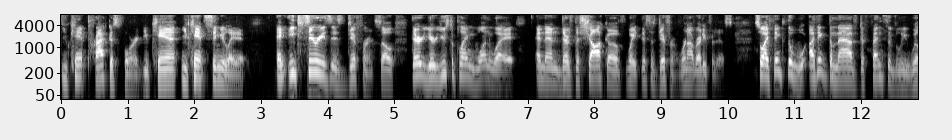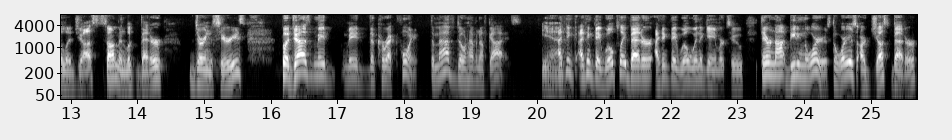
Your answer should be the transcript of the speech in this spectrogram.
you can't practice for it. You can't you can't simulate it. And each series is different. So there you're used to playing one way and then there's the shock of wait this is different. We're not ready for this. So i think the i think the mavs defensively will adjust some and look better during the series. But jazz made made the correct point. The mavs don't have enough guys. Yeah. I think i think they will play better. I think they will win a game or two. They're not beating the warriors. The warriors are just better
